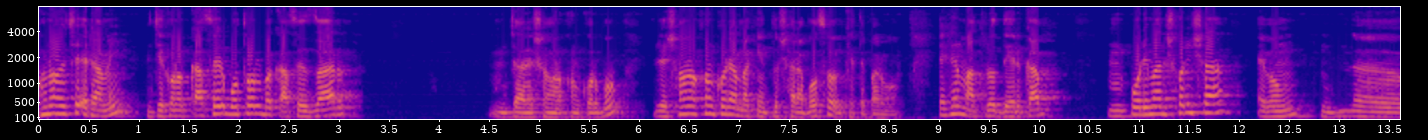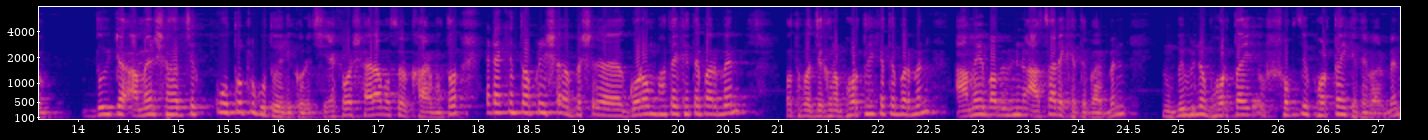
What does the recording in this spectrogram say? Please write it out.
ঘন হয়েছে, এটা আমি যে কোনো কাঁচের বোতল বা কাঁচের জার জারে সংরক্ষণ করব। যে সংরক্ষণ করে আমরা কিন্তু সারা বছর খেতে পারব। এখানে মাত্র দেড় কাপ পরিমাণ সরিষা এবং দুইটা আমের সাহায্যে কতটুকু তৈরি করেছি। একেবারে সারা বছর খাওয়ার মতো। এটা কিন্তু আপনি গরম ভাতে খেতে পারবেন। অথবা যে কোনো ভর্তাই খেতে পারবেন, আমে বা বিভিন্ন আচারে খেতে পারবেন বিভিন্ন ভর্তায় সবজি ভর্তাই খেতে পারবেন।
